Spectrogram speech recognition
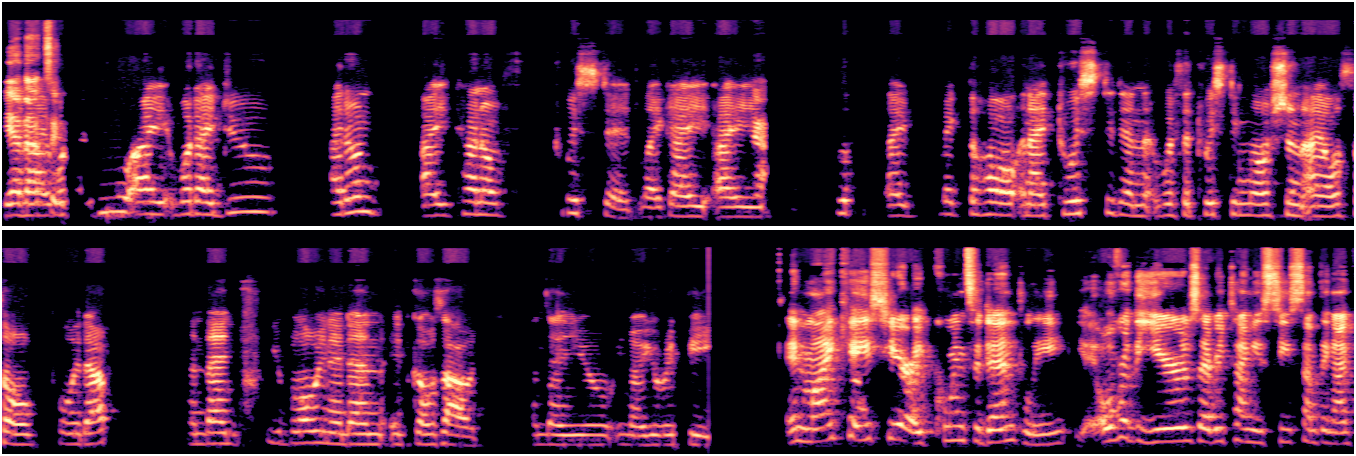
Yeah, that's I, what I do. I what I do. I don't. I kind of twist it. Like I I yeah. Put, I make the hole and I twist it, and with the twisting motion, I also pull it up and then you blow in it and it goes out and then you you know you repeat. In my case here i coincidentally over the years every time you see something i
